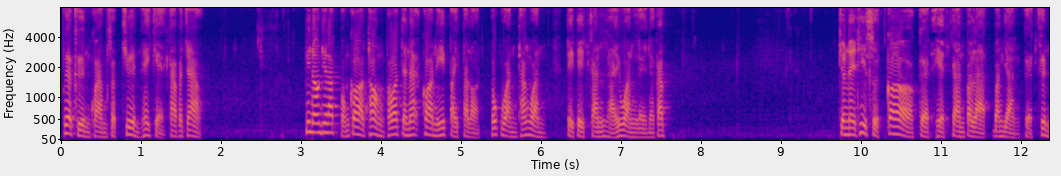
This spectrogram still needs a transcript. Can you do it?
เพื่อคืนความสดชื่นให้แก่ข้าพเจ้า พี่น้องที่รักผมก็ท่องพระวจนะข้อนี้ไปตลอดทุกวันทั้งวันติดติดกันหลายวันเลยนะครับ จนในที่สุดก็เกิดเหตุการณ์ประหลาดบางอย่างเกิดขึ้น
